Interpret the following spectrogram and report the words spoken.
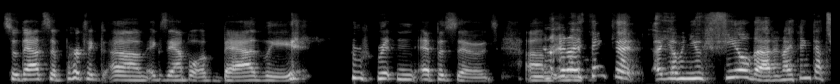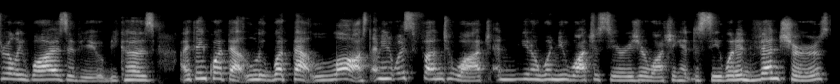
so that's a perfect um, example of badly written episodes. Um, and, and I think that I mean you feel that, and I think that's really wise of you because I think what that what that lost. I mean, it was fun to watch, and you know when you watch a series, you're watching it to see what adventures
